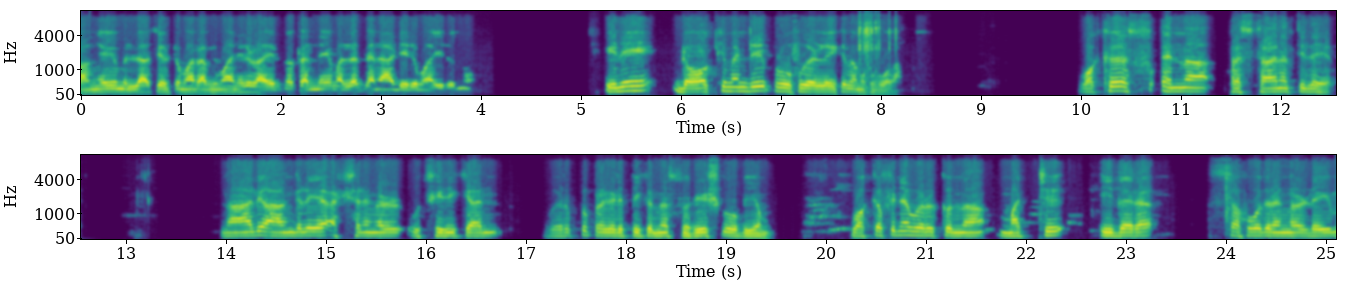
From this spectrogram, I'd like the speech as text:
വാങ്ങുകയുമില്ല സേട്ടുമാർ അഭിമാനികളായിരുന്നു. തന്നെയുമല്ല ധനാഢ്യരുമായിരുന്നു. ഇനി ഡോക്യുമെന്റ് പ്രൂഫുകളിലേക്ക് നമുക്ക് പോകാം. വഖഫ് എന്ന പ്രസ്ഥാനത്തിലെ നാല് ആംഗലേയ അക്ഷരങ്ങൾ ഉച്ചരിക്കാൻ വെറുപ്പ് പ്രകടിപ്പിക്കുന്ന സുരേഷ് ഗോപിയും വഖഫിനെ വെറുക്കുന്ന മറ്റ് ഇതര സഹോദരങ്ങളുടെയും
